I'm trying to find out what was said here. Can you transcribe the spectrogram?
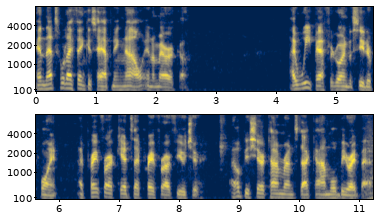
And that's what I think is happening now in America. I weep after going to Cedar Point. I pray for our kids. I pray for our future. I hope you share TomRenz.com. We'll be right back.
